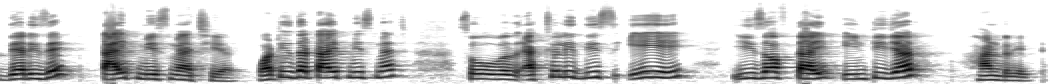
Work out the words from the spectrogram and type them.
there is a type mismatch here. What is the type mismatch? So, actually this A is of type integer 100.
